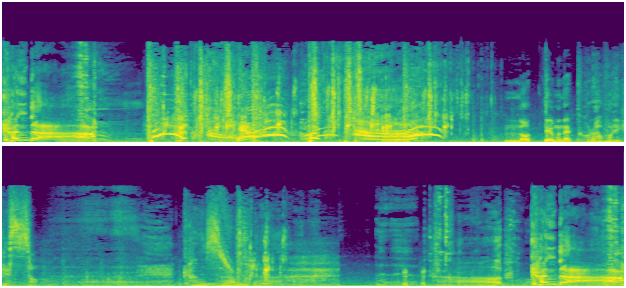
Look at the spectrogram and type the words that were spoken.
간다! 너 때문에 돌아버리겠어. 감사합니다. 아, 간다!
